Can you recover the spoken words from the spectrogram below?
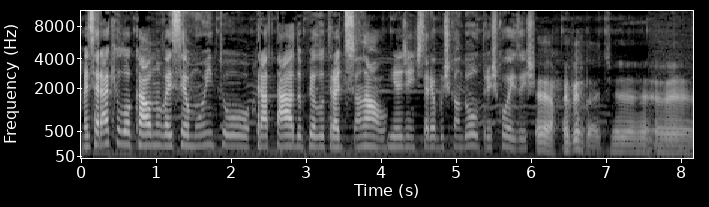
Mas será que o local não vai ser muito tratado pelo tradicional? E a gente estaria buscando outras coisas? É, é verdade. É, é,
